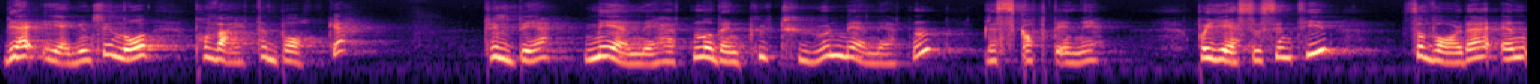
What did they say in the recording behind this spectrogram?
Vi er egentlig nå på vei tilbake til det menigheten og den kulturen menigheten ble skapt inn i. På Jesus sin tid så var det en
